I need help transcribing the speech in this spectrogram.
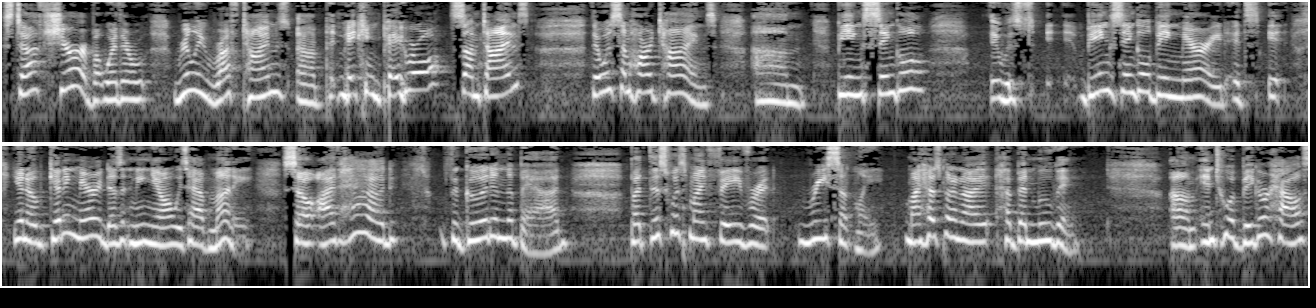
stuff, sure, but were there were really rough times uh, p- making payroll? Sometimes there was some hard times. Um, being single, it was being single, being married. It's it, you know, getting married doesn't mean you always have money. So I've had the good and the bad, but this was my favorite recently. My husband and I have been moving um, into a bigger house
